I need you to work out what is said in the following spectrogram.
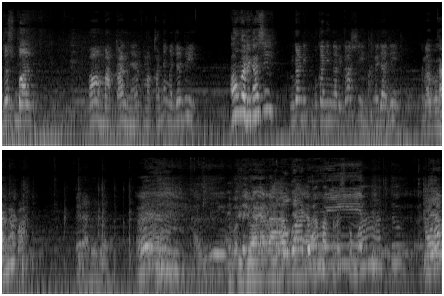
terus balik. Oh, makannya, makannya nggak jadi. Oh nggak dikasih? Enggak di, bukannya nggak dikasih, nggak jadi. Kenapa? Karena Apa? Era dua-dua. Eh, Anjing. Harga era mah duit. terus kumaha tuh? Orang.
